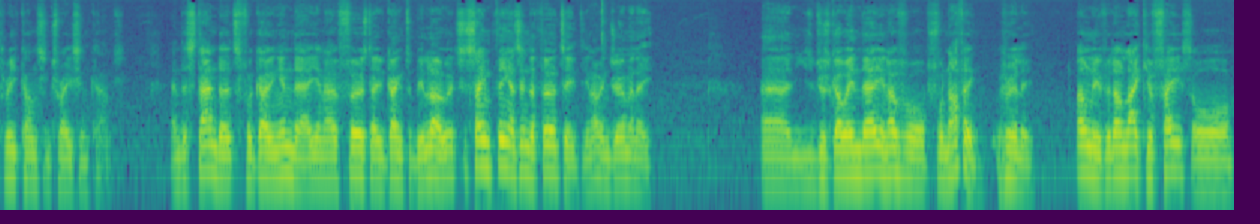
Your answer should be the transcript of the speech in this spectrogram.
three concentration camps. and the standards for going in there, you know, first they're going to be low. It's the same thing as in the 13th, you know, in Germany. Uh, you just go in there, you know, for, for nothing, really. Only if you don't like your face or...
